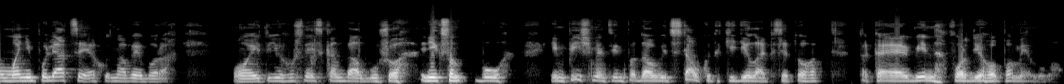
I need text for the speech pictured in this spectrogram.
у маніпуляціях на виборах. Ой, тоді гучний скандал був, що Ніксон був імпічмент, він подав відставку, такі діла. Після того так, е, він Форд його помилував.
